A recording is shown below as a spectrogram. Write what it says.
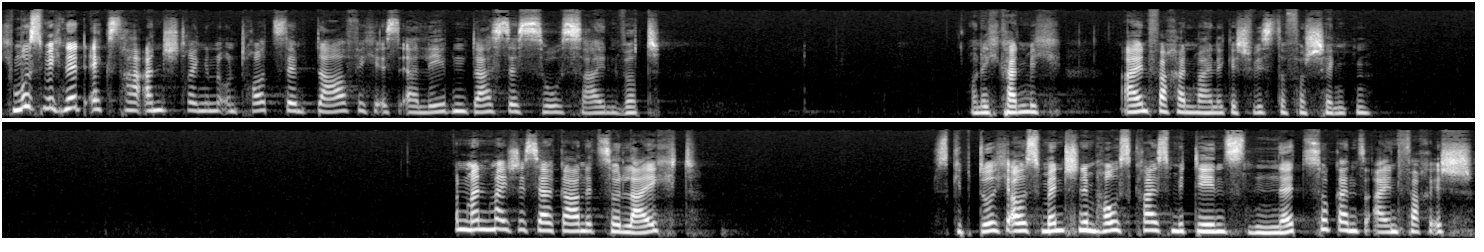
Ich muss mich nicht extra anstrengen und trotzdem darf ich es erleben, dass es so sein wird. Und ich kann mich einfach an meine Geschwister verschenken. Und manchmal ist es ja gar nicht so leicht. Es gibt durchaus Menschen im Hauskreis, mit denen es nicht so ganz einfach ist.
